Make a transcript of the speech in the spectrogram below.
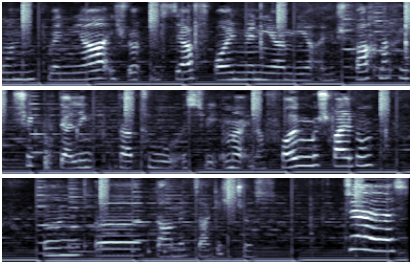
Und wenn ja, ich würde mich sehr freuen, wenn ihr mir eine Sprachnachricht schickt. Der Link dazu ist wie immer in der Folgenbeschreibung. Und äh, damit sage ich Tschüss. Tschüss!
